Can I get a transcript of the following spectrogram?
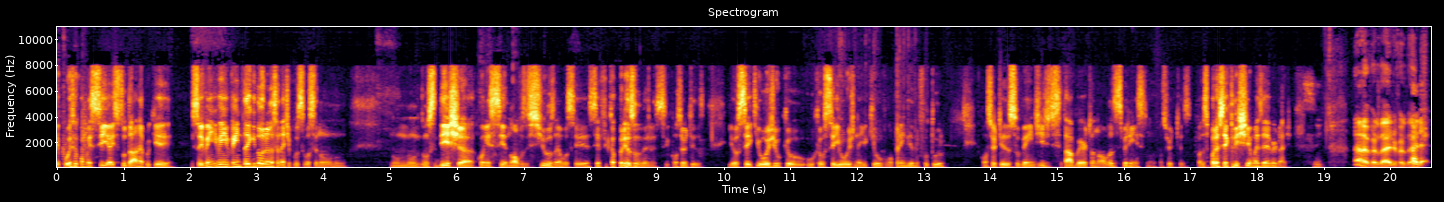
Depois que eu comecei a estudar, né, porque isso aí vem, vem, vem da ignorância, né, tipo, se você não, não, não, não se deixa conhecer novos estilos, né, você, você fica preso, velho, né, com certeza. E eu sei que hoje, o que eu, o que eu sei hoje, né, e o que eu vou aprender no futuro, com certeza isso vem de, de você estar aberto a novas experiências, mano, com certeza. Pode parecer clichê, mas é verdade. Sim. Ah, é verdade, é verdade. Olha,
